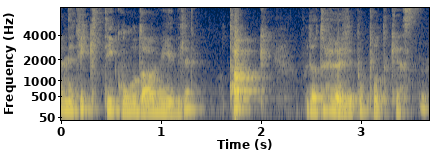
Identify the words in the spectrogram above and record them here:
en riktig god dag videre. Takk for at du hører på podkasten.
